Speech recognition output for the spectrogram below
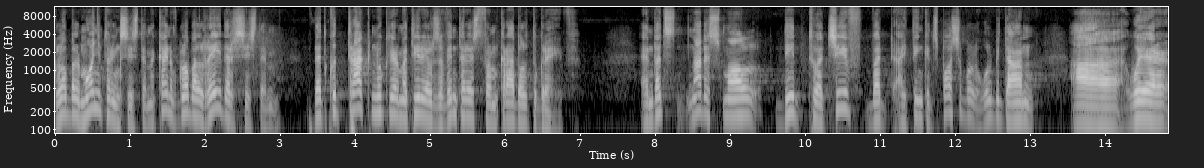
global monitoring system, a kind of global radar system that could track nuclear materials of interest from cradle to grave. And that's not a small did to achieve, but I think it's possible, it will be done. uh, we're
